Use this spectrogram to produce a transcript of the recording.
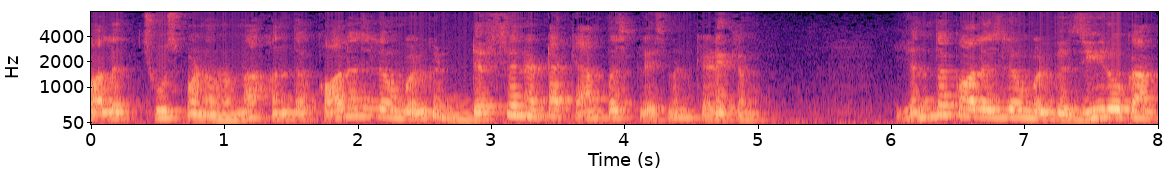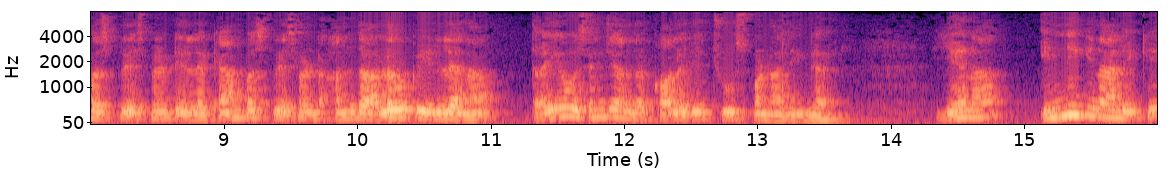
காலேஜ் சூஸ் பண்ணணும்னா அந்த காலேஜில் உங்களுக்கு டெஃபினட்டாக கேம்பஸ் பிளேஸ்மெண்ட் கிடைக்கணும். எந்த காலேஜில் உங்களுக்கு ஜீரோ கேம்பஸ் பிளேஸ்மெண்ட் இல்லை கேம்பஸ் பிளேஸ்மெண்ட் அந்த அளவுக்கு இல்லைன்னா தயவு செஞ்சு அந்த காலேஜை சூஸ் பண்ணாதீங்க. ஏன்னா இன்னைக்கு நாளைக்கு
